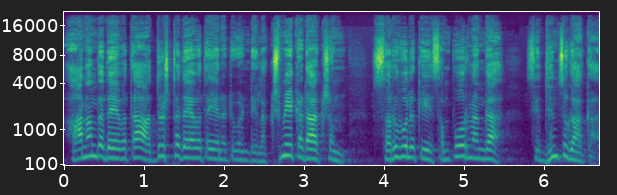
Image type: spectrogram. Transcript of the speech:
ఆనందదేవత అదృష్టదేవత అయినటువంటి లక్ష్మీ కటాక్షం సరువులకి సంపూర్ణంగా సిద్ధించుగాక.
